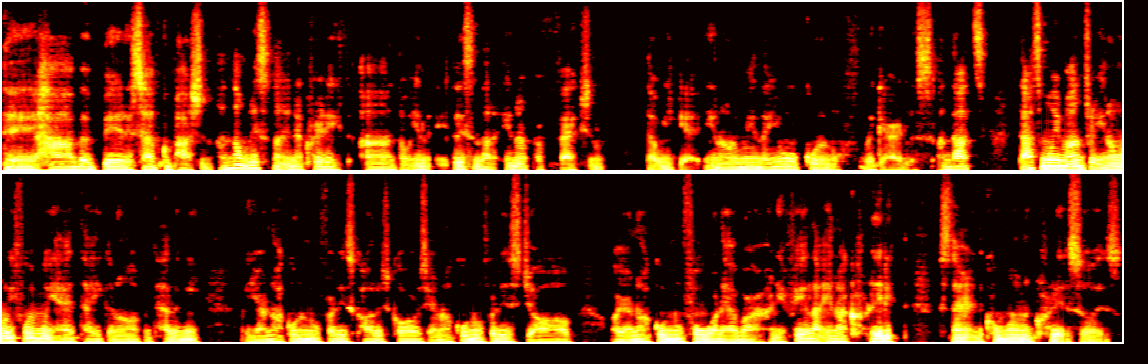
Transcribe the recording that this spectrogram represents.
they have a bit of self compassion and don't listen to that inner critic and don't in, listen to that inner perfection that we get, you know what I mean? That you're good enough regardless. And that's that's my mantra, you know, when I find my head taken off and telling me, you're not good enough for this college course, you're not good enough for this job, Oh, or you're not good enough for whatever, and you feel that inner critic starting to come on and criticize.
